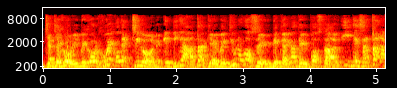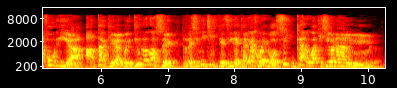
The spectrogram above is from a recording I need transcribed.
Ya llegó el mejor juego de acción. Envía ataque al 2112. Descargate el postal y desata la furia. Ataque al 2112. Recibí chistes y descarga juegos sin cargo adicional.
